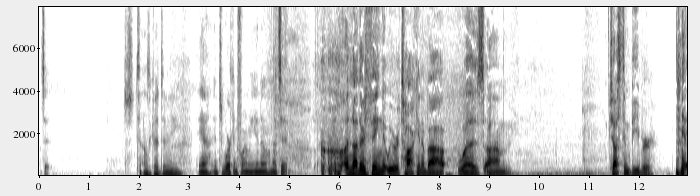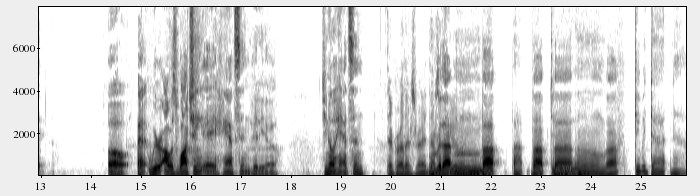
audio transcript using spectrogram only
That's it. Just Sounds good to me. Yeah, it's working for me, you know. and That's it. Another thing that we were talking about was um, Justin Bieber. Oh, and we were. I was watching a Hanson video. Do you know Hanson? They're brothers, right? Remember a that? few. Mm, bop, Bop, bop, do, ba, um, bop. do we die now?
